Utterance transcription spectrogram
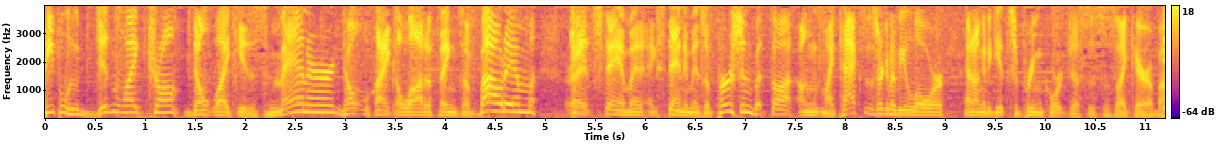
People who didn't like Trump, don't like his manner, don't like a lot of things about him, can't stand him, stand him as a person, but thought my taxes are going to be lower and I'm going to get Supreme Court justices I care about.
